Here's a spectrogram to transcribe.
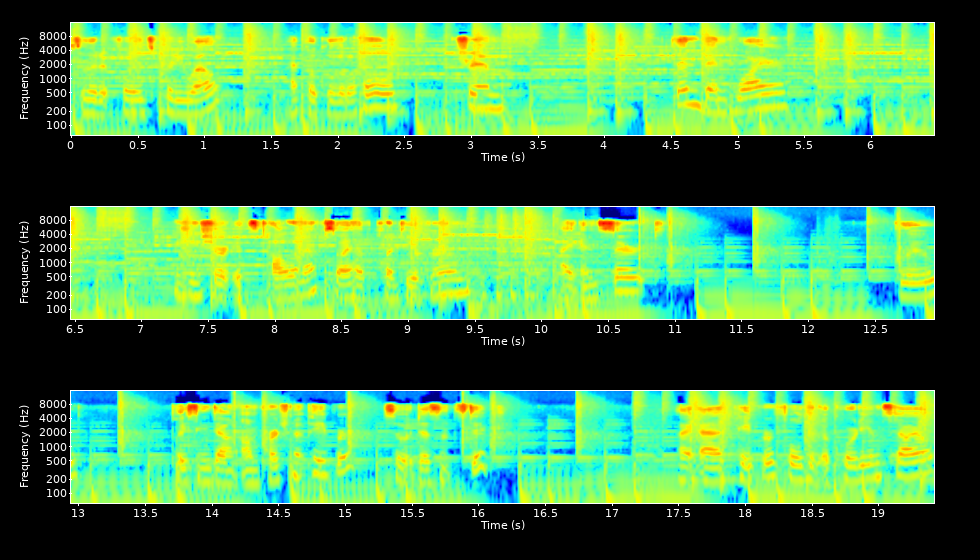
so that it folds pretty well. I poke a little hole, trim, then bend wire making sure it's tall enough so I have plenty of room. I insert, glue, placing down on parchment paper so it doesn't stick. I add paper folded accordion style,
